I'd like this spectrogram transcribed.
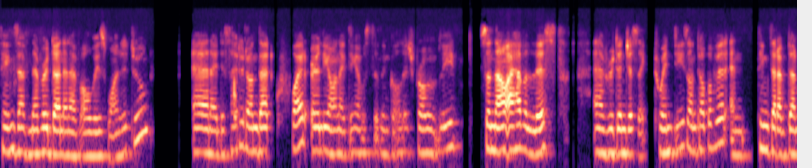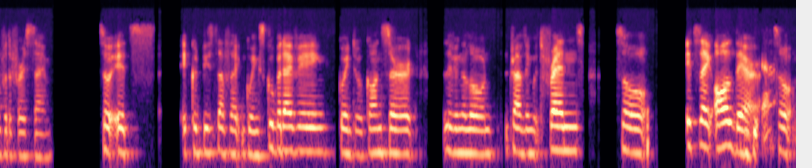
things I've never done and I've always wanted to. And I decided on that quite early on. I think I was still in college, probably. So now I have a list and I've written just like 20s on top of it and things that I've done for the first time. So it's it could be stuff like going scuba diving, going to a concert, living alone, traveling with friends. So it's like all there. Yeah. So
